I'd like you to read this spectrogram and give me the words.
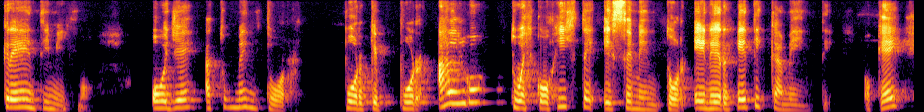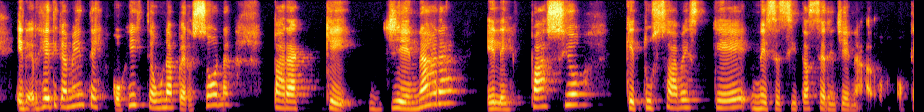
Cree en ti mismo. Oye a tu mentor, porque por algo tú escogiste ese mentor energéticamente. ¿ok? Energéticamente escogiste a una persona para que llenara el espacio que tú sabes que necesita ser llenado, ¿ok?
